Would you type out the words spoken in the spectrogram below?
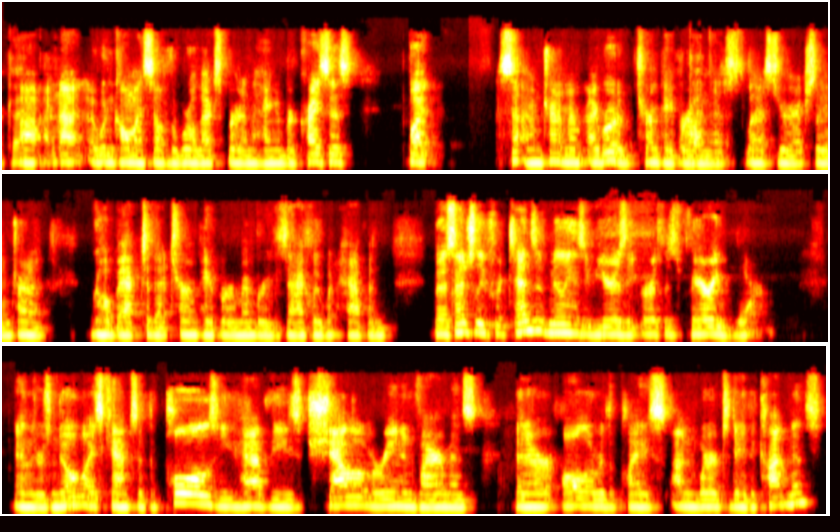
Okay. Uh, I'm not. I wouldn't call myself the world expert on the Hangenberg crisis, but I'm trying to remember. I wrote a term paper okay. on this last year. Actually, I'm trying to go back to that term paper, remember exactly what happened. But essentially, for tens of millions of years, the Earth is very warm and there's no ice caps at the poles and you have these shallow marine environments that are all over the place on what are today the continents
